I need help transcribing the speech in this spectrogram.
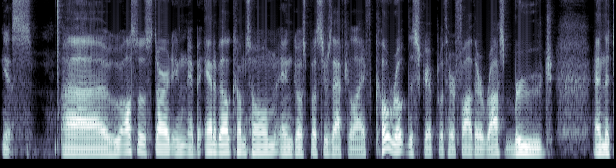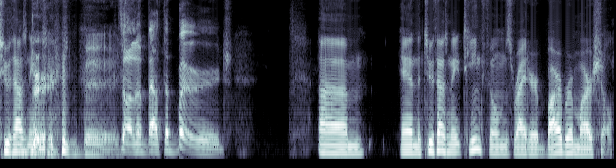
yes, uh, who also starred in Annabelle Comes Home and Ghostbusters Afterlife, co-wrote the script with her father Ross Burge, and the 2018 Burge. all about the Burge. Um, and the 2018 film's writer Barbara Marshall.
